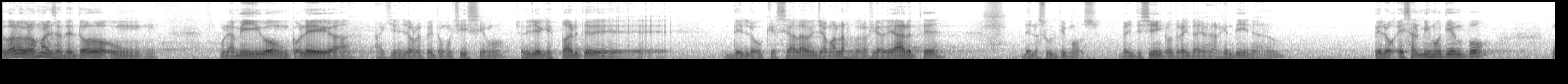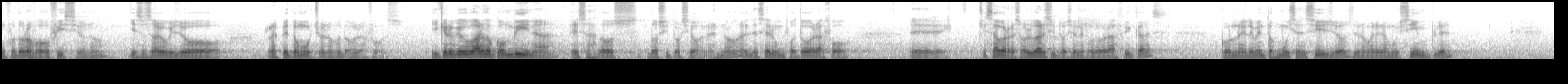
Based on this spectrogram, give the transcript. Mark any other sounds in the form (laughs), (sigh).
Eduardo Grossman es ante todo un, un amigo, un colega, a quien yo respeto muchísimo. Yo diría que es parte de, de lo que se ha dado en llamar la fotografía de arte de los últimos 25 o 30 años en Argentina, ¿no? Pero es al mismo tiempo un fotógrafo de oficio, ¿no? Y eso es algo que yo respeto mucho en los fotógrafos. Y creo que Eduardo combina esas dos, dos situaciones, ¿no? El de ser un fotógrafo eh, que sabe resolver situaciones fotográficas con elementos muy sencillos, de una manera muy simple,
